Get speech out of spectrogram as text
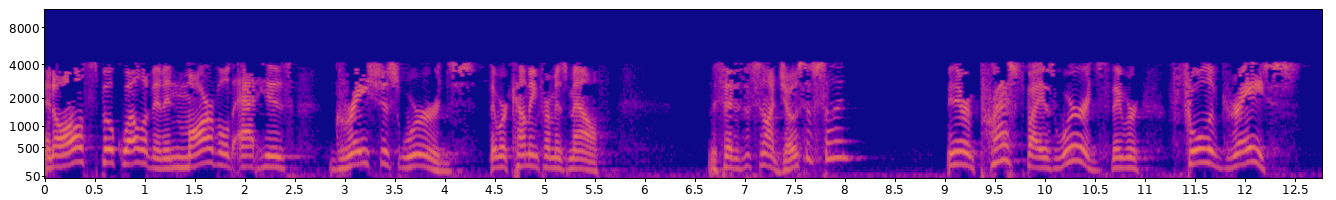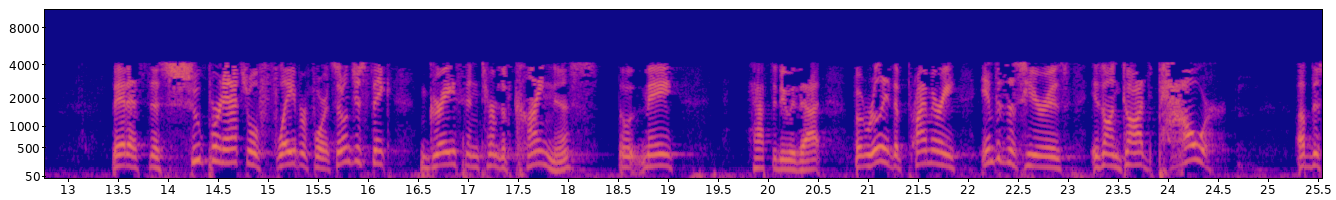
And all spoke well of him and marveled at his gracious words that were coming from his mouth. They said, Is this not Joseph's son? I mean, they were impressed by his words. They were full of grace. They had a, this supernatural flavor for it. So don't just think grace in terms of kindness though it may have to do with that. But really, the primary emphasis here is, is on God's power of the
